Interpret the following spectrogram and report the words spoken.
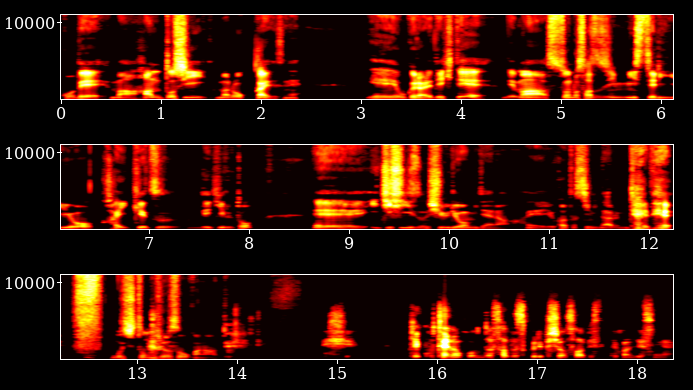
個で、まあ、半年、まあ、6回ですね。えー、送られてきて、で、まあ、その殺人ミステリーを解決できると、えー、1シーズン終了みたいな、えー、いう形になるみたいで、もうちょっと面白そうかなと。結構手の込んだサブスクリプションサービスって感じですね。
